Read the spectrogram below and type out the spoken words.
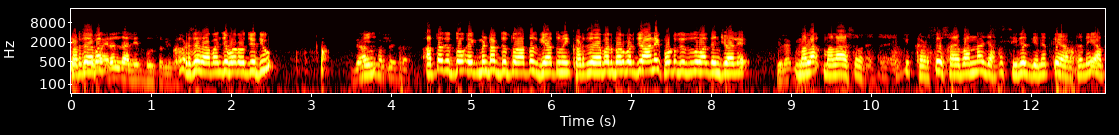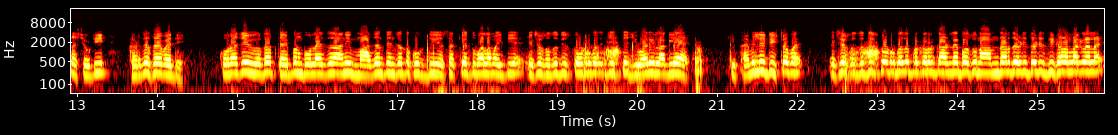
खडसे साहेबां व्हायरल झालेत भाऊ सगळे. खडसे साहेबांच्या बरोबर जे देऊ. आता देतो एक मिनिटात देतो आताच घ्या तुम्ही. खडसे साहेबांबरोबर जे अनेक फोटो देतो तुम्हाला त्यांचे आले मला मला असं म्हणायचं आहे की खडसे साहेबांना जास्त सिरियस घेण्यात काही अर्थ नाही. आता शेवटी खडसे साहेब आहे ते. कोणाच्या विरोधात काही पण बोलायचं आणि माझं त्यांचं तर खूप शक्य तुम्हाला माहिती आहे. एकशे सदोतीस करोड रुपये त्यांची इतके जिवारी लागली आहे की फॅमिली डिस्टर्ब आहे. एकशे सदोतीस करोड रुपयाचं प्रकरण काढल्यापासून आमदार जडीतडीच दिखायला लागलेला आहे.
